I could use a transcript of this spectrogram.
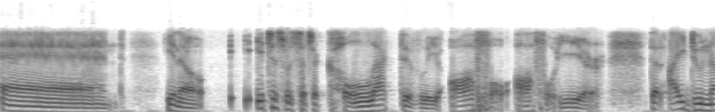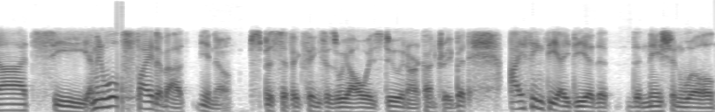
and you know. It just was such a collectively awful, awful year that I do not see. I mean, we'll fight about you know specific things as we always do in our country. But I think the idea that the nation will,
